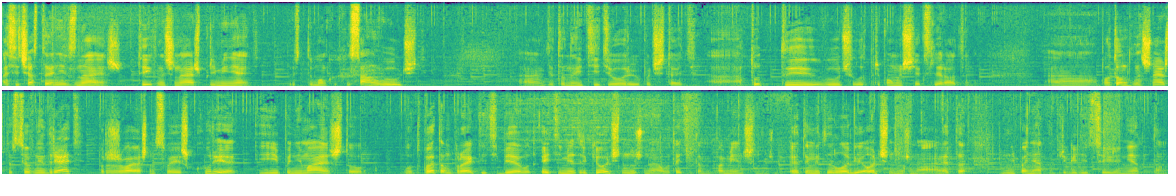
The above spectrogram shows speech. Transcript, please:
а сейчас ты о них знаешь, ты их начинаешь применять. То есть ты мог их и сам выучить, а, где-то найти теорию, почитать. А, а тут ты выучил их при помощи акселератора. А потом ты начинаешь это все внедрять, проживаешь на своей шкуре и понимаешь, что вот в этом проекте тебе вот эти метрики очень нужны, а вот эти там поменьше нужны. Эта методология очень нужна, а это ну, непонятно, пригодится или нет. Там.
